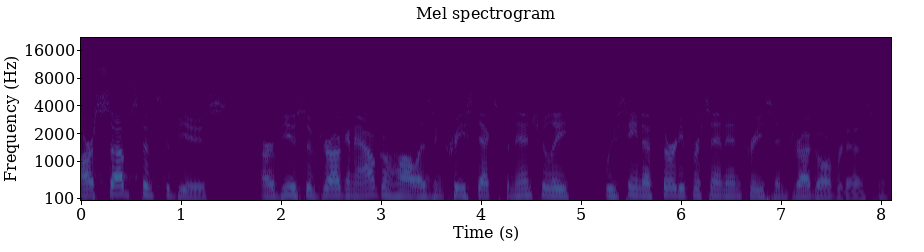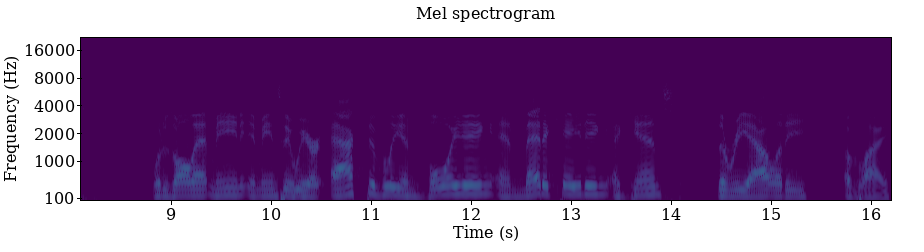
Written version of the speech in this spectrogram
Our substance abuse, our abuse of drug and alcohol has increased exponentially. We've seen a 30% increase in drug overdoses. What does all that mean? It means that we are actively avoiding and medicating against the reality of life.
